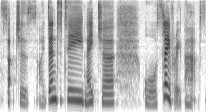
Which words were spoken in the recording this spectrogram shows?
such as identity, nature, or slavery, perhaps.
